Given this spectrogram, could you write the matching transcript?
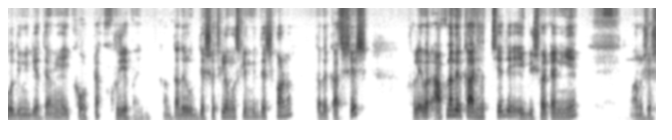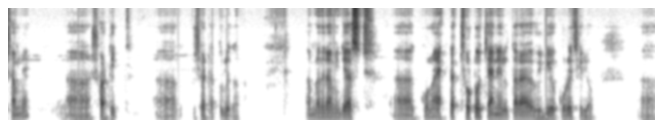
গদি মিডিয়াতে আমি এই খবরটা খুঁজে পাইনি। কারণ তাদের উদ্দেশ্য ছিল মুসলিম বিদ্বেষ করানো, তাদের কাজ শেষ। ফলে এবার আপনাদের কাজ হচ্ছে যে এই বিষয়টা নিয়ে মানুষের সামনে সঠিক বিষয়টা তুলে ধরা। আপনাদের আমি জাস্ট কোনো একটা ছোট চ্যানেল তারা ভিডিও করেছিল আহ,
